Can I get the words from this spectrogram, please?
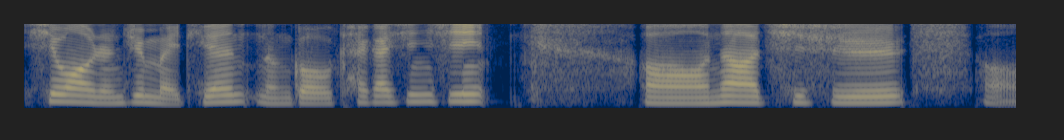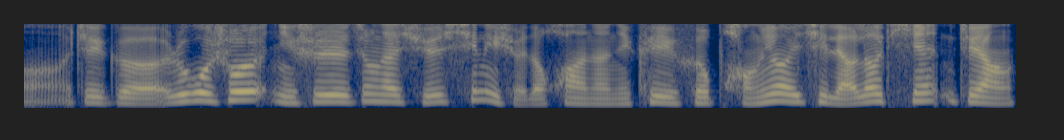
希望任俊每天能够开开心心。哦，那其实，呃，这个如果说你是正在学心理学的话呢，你可以和朋友一起聊聊天，这样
